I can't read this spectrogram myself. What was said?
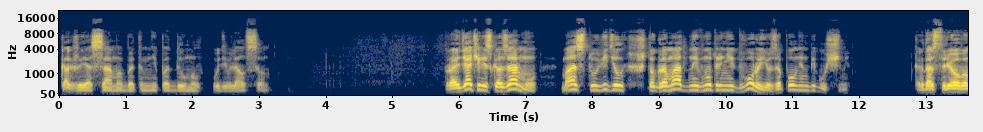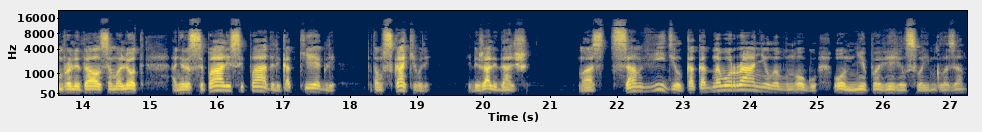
Как же я сам об этом не подумал, — удивлялся он. Пройдя через казарму, Маст увидел, что громадный внутренний двор ее заполнен бегущими. Когда с ревом пролетал самолет, они рассыпались и падали, как кегли, потом вскакивали и бежали дальше. Маст сам видел, как одного ранило в ногу. Он не поверил своим глазам.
